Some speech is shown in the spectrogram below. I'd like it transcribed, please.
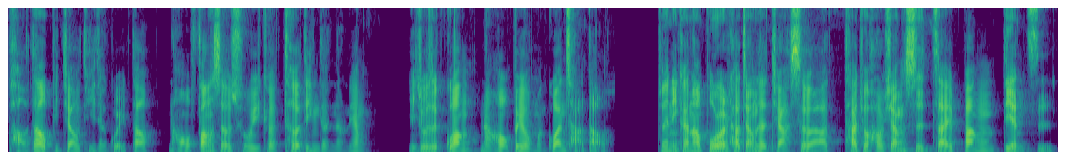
跑到比较低的轨道，然后放射出一个特定的能量，也就是光，然后被我们观察到。所以你看到波尔他这样的假设啊，他就好像是在帮电子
